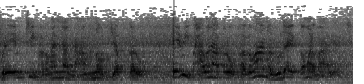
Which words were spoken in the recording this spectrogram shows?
પ્રેમથી ભગવાનના નામનો જપ કરો. એવી ભાવના કરો, ભગવાન હૃદય કમળમાં આવ્યા છે.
